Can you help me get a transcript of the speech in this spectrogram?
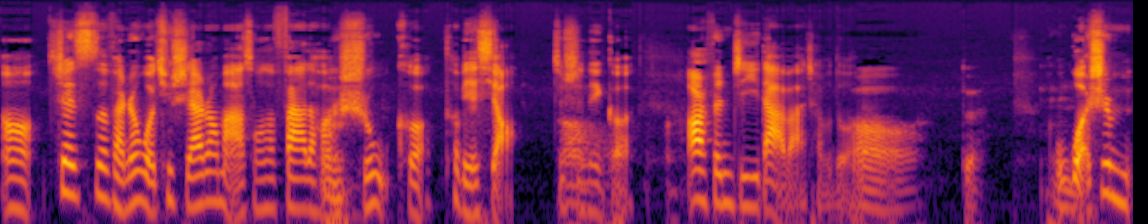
嗯，这次反正我去石家庄马拉松，他发的好像十五克，特别小，就是那个。二分之一大吧，差不多。哦，对，我是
